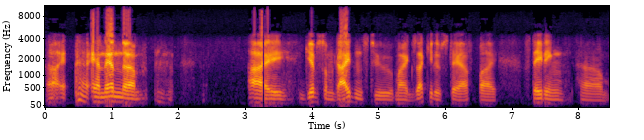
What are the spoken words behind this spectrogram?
uh, and then. Um, I give some guidance to my executive staff by stating um,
